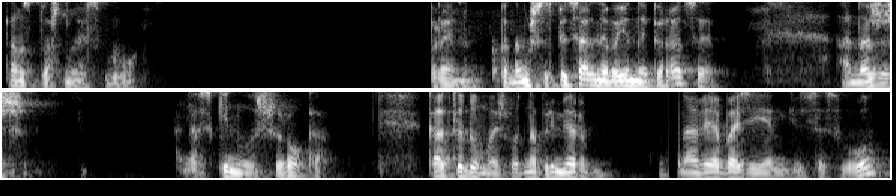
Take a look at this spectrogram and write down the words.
там сплошное СВО. Правильно. Потому что специальная военная операция, она же она раскинулась широко. Как ты думаешь, вот, например, на авиабазе Энгельс СВО?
